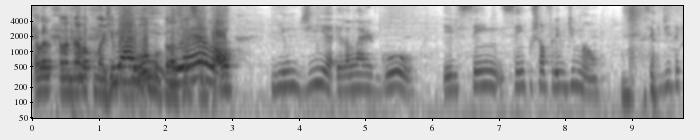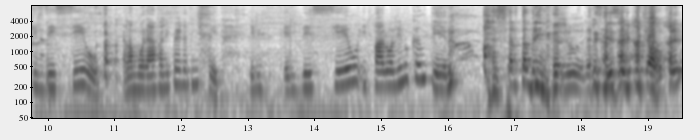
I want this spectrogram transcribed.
Ela, ela andava com uma gema aí, de ovo pelas ruas de São Paulo? E um dia ela largou ele sem, sem puxar o freio de mão. Você acredita que ele desceu? Ela morava ali perto da 23. Ele, ele desceu e parou ali no canteiro. A senhora tá brincando. Jura? Ela esqueceu de puxar o freio.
